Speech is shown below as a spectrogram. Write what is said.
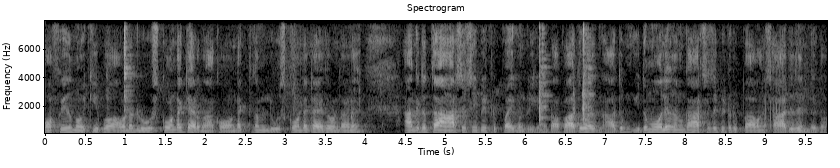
ഓഫ് ചെയ്ത് നോക്കിയപ്പോൾ അവിടെ ലൂസ് കോണ്ടാക്റ്റ് ആയിരുന്നു. ആ കോണ്ടാക്റ്റ് നമ്മൾ ലൂസ് കോണ്ടാക്റ്റ് ആയതുകൊണ്ടാണ് അങ്ങനത്തെ ആർ സി സി ബി ട്രിപ്പായിക്കൊണ്ടിരിക്കുന്നത് കേട്ടോ അപ്പോൾ അത് അതും ഇതുമൂലം നമുക്ക് R C C B trip ആവാൻ സാധ്യതയുണ്ട് കേട്ടോ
